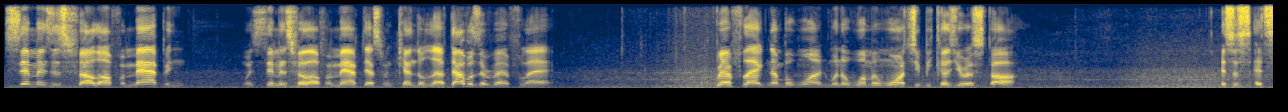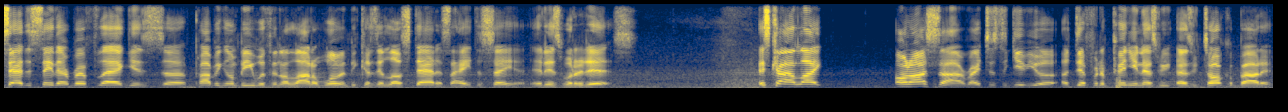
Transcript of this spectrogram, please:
Simmons has fell off a map, and when Simmons fell off a map, that's when Kendall left. That was a red flag. Red flag number one, when a woman wants you because you're a star. It's, a, it's sad to say that red flag is uh, probably going to be within a lot of women because they love status. I hate to say it. It is what it is. It's kind of like on our side, right? Just to give you a, a different opinion as we as we talk about it.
